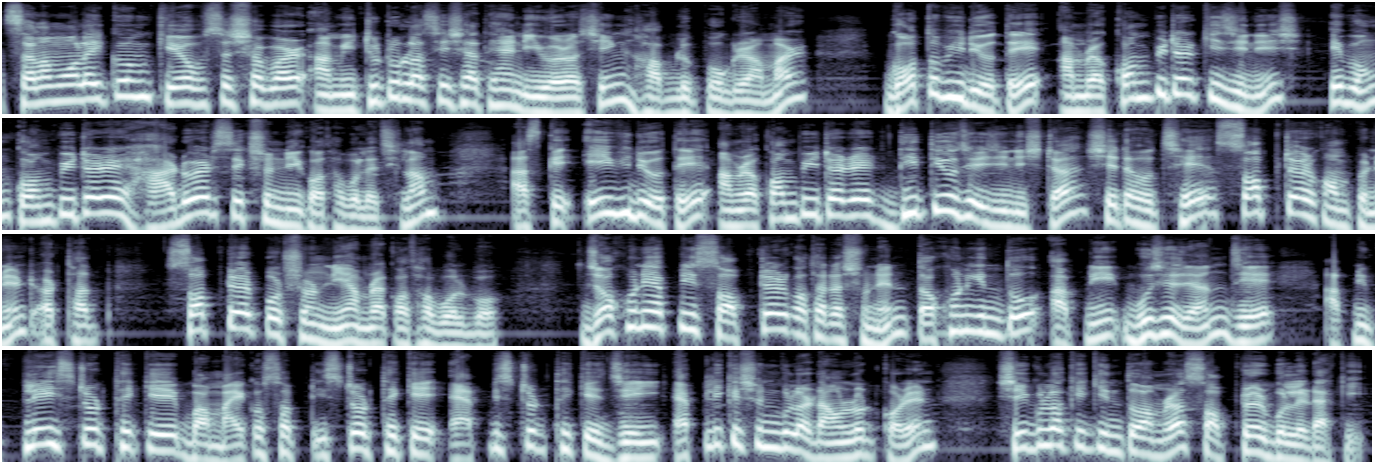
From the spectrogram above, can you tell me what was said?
আসসালামু আলাইকুম, কি অবস্থা সবার? আমি টুটুল আসির সাথে and you're watching Hablu programmer গত ভিডিওতে আমরা কম্পিউটার কি জিনিস এবং কম্পিউটারের হার্ডওয়্যার সেকশন নিয়ে কথা বলেছিলাম। আজকে এই ভিডিওতে আমরা কম্পিউটারের দ্বিতীয় যে জিনিসটা, সেটা হচ্ছে সফটওয়্যার কম্পোনেন্ট অর্থাৎ সফটওয়্যার পোর্শন নিয়ে আমরা কথা বলব। যখনই আপনি সফটওয়্যার কথাটা শুনেন, তখন কিন্তু আপনি বুঝে যান যে আপনি প্লে স্টোর থেকে বা মাইক্রোসফট স্টোর থেকে অ্যাপ স্টোর থেকে যেই অ্যাপ্লিকেশনগুলো ডাউনলোড করেন, সেগুলোকে কিন্তু আমরা সফটওয়্যার বলে ডাকি।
